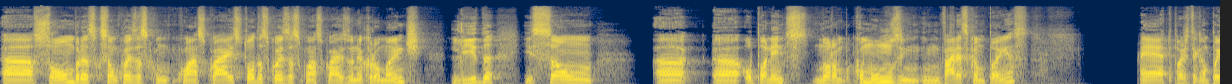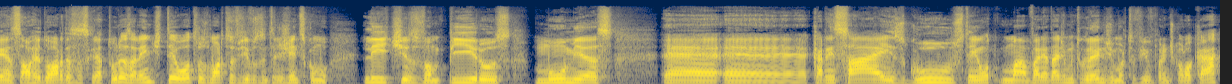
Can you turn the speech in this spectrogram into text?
Ah, sombras, que são coisas com, com as quais, todas coisas com as quais o necromante lida e são oponentes comuns em, em várias campanhas. É, tu pode ter campanhas ao redor dessas criaturas, além de ter outros mortos-vivos inteligentes como liches, vampiros, múmias, é, é, carniçais, ghouls, tem uma variedade muito grande de morto-vivo pra gente colocar.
